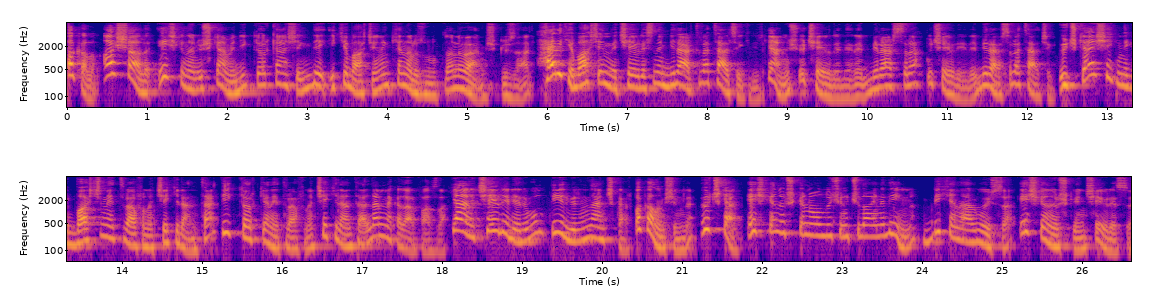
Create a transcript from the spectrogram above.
Bakalım. Aşağıda eşkenar üçgen ve dikdörtgen şeklinde iki bahçenin kenar uzunluklarını vermiş. Güzel. Her iki bahçenin de çevresine birer sıra tel çekilecek. Yani şu çevrelere birer sıra, bu çevreye de birer sıra tel çek. Üçgen şeklindeki bahçenin etrafına çekilen tel, dikdörtgen etrafına çekilen telden ne kadar fazla? Yani çevreleri bul, birbirinden çıkar. Bakalım şimdi. Üçgen. Eşkenar üçgen olduğu için üçü de aynı değil mi? Bir kenar buysa eşkenar üçgenin çevresi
